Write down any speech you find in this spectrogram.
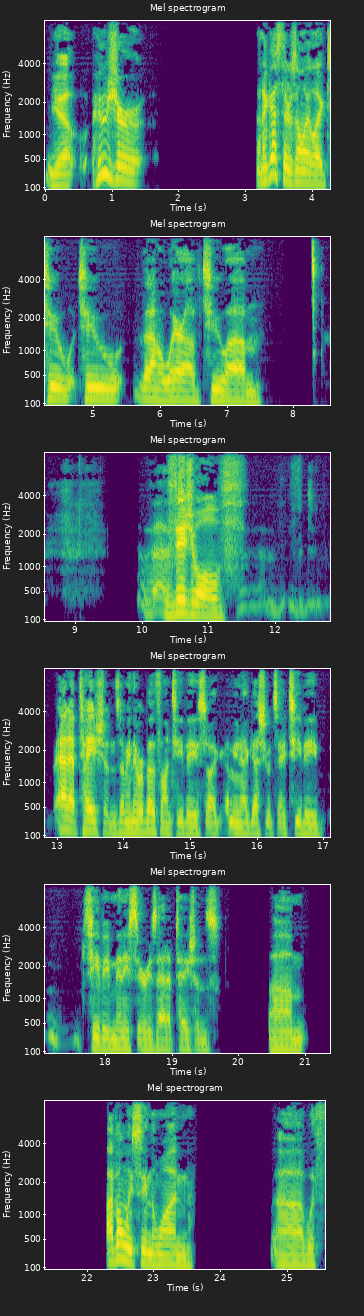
Yeah. Who's your and I guess there's only like two two that I'm aware of, two um visual adaptations. I mean, they were both on TV, so I, I mean, I guess you would say TV TV miniseries adaptations. Um, I've only seen the one uh, with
